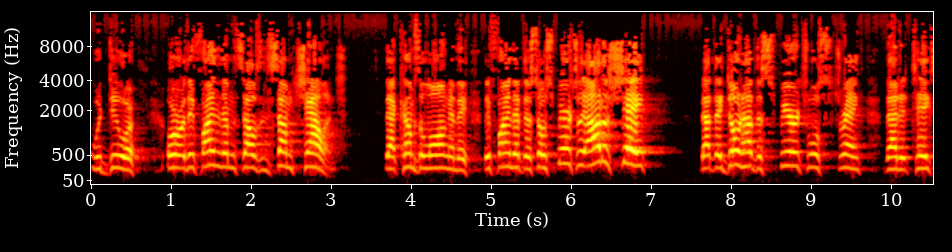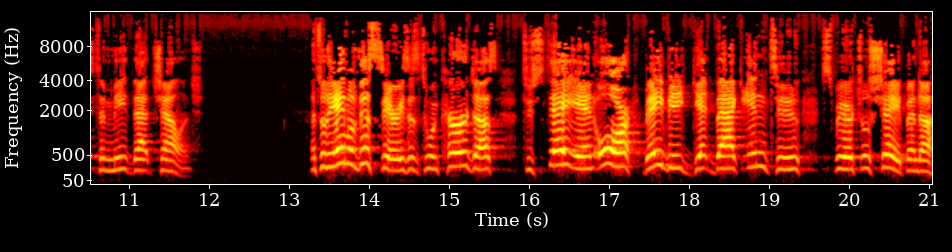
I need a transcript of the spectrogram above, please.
would do, or, or they find themselves in some challenge that comes along and they, they find that they're so spiritually out of shape that they don't have the spiritual strength that it takes to meet that challenge. And so the aim of this series is to encourage us to stay in or maybe get back into spiritual shape. And, uh,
